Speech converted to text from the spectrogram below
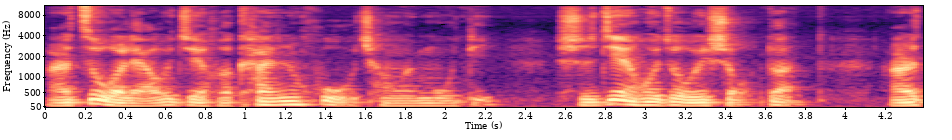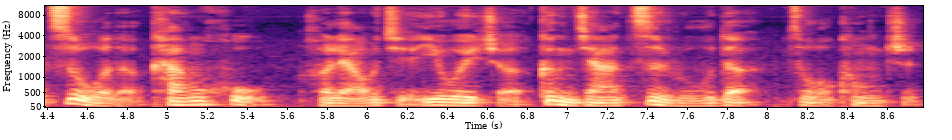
而自我了解和看护成为目的，实践会作为手段，而自我的看护和了解意味着更加自如的自我控制。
